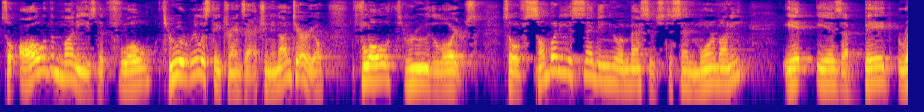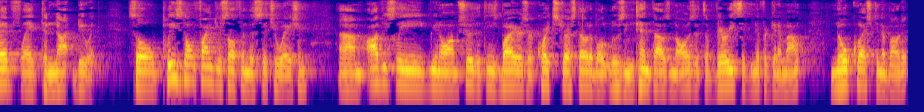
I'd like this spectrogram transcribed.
So all of the monies that flow through a real estate transaction in Ontario flow through the lawyers. So if somebody is sending you a message to send more money, it is a big red flag to not do it. So please don't find yourself in this situation. Um, obviously, you know, I'm sure that these buyers are quite stressed out about losing $10,000. It's a very significant amount. No question about it.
